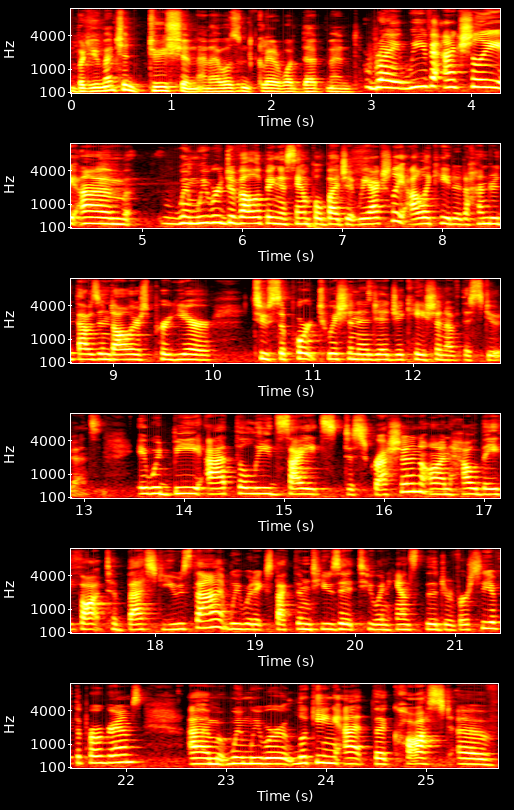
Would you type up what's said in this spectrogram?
But you mentioned tuition, and I wasn't clear what that meant. Right, we've actually, um, when we were developing a sample budget, we actually allocated $100,000 per year to support tuition and education of the students. It would be at the lead site's discretion on how they thought to best use that. We would expect them to use it to enhance the diversity of the programs. Um, When we were looking at the cost of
